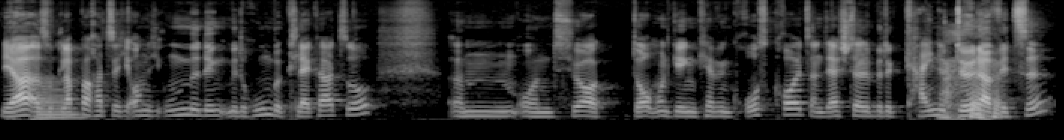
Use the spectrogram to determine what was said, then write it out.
Ja, also ähm. Gladbach hat sich auch nicht unbedingt mit Ruhm bekleckert so. Ähm, und ja, Dortmund gegen Kevin Großkreuz. An der Stelle bitte keine Dönerwitze.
